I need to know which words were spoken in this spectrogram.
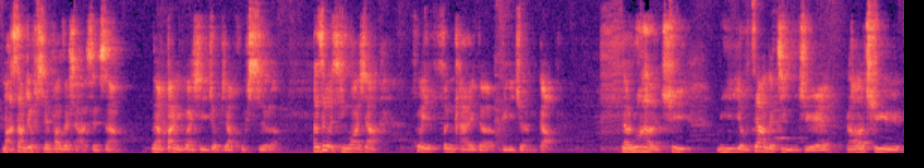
马上就先放在小孩身上，那伴侣关系就比较忽视了。那这个情况下会分开的比例就很高。那如何去你有这样的警觉，然后去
